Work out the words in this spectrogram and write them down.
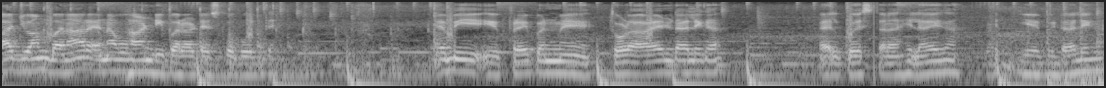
आज जो हम बना रहे हैं ना, वो हांडी पराठे इसको बोलते हैं। अभी फ्राई पैन में थोड़ा ऑयल डालेगा, ऑयल को इस तरह हिलाएगा, ये भी डालेगा।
